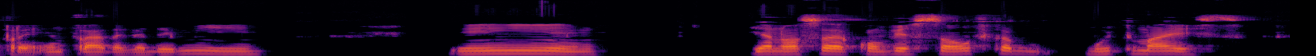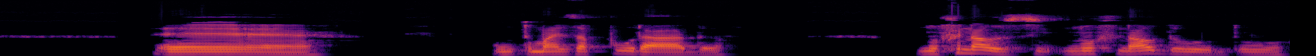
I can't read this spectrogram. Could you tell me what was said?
para entrada HDMI e, e a nossa conversão fica muito mais é, muito mais apurada. No final, no final do, do,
